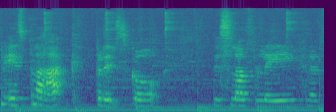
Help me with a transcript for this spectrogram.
It's black but it's got this lovely kind of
